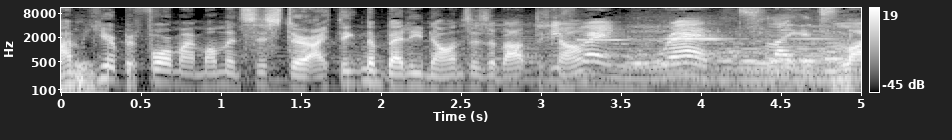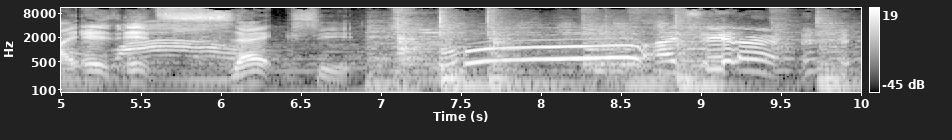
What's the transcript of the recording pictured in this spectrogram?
I'm here before my mom and sister. I think the belly dance is about to She's come. wearing red, like it's Like it, Wow. it's sexy. Ooh, I see her.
